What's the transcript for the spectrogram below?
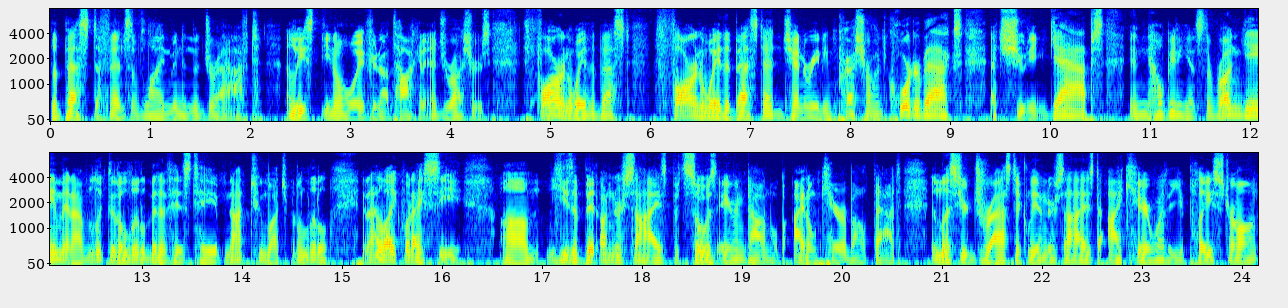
the best defensive lineman in the draft. At least, you know, if you're not talking edge rushers. Far and away the best, far and away the best at generating pressure on quarterbacks, at shooting gaps, and helping against the run game. And I've looked at a little bit of his tape, not too much, but a little, and I like what I see. Um, he's a bit undersized, but so is Aaron Donald. I don't care about that. Unless you're drastically undersized, I care whether you play strong,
